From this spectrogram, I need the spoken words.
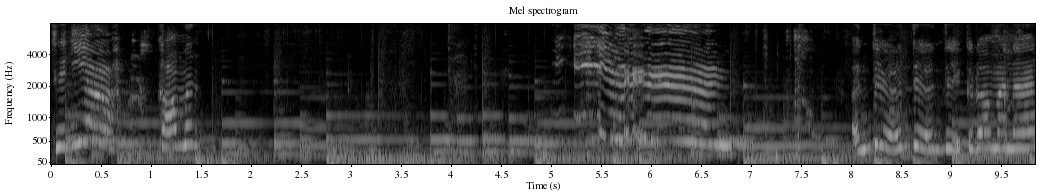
드디어 안돼 안돼 안돼 그러면은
